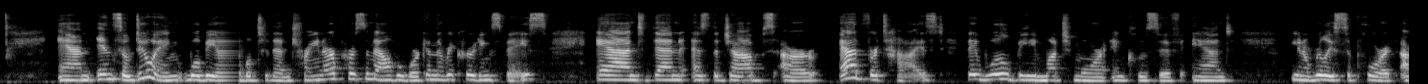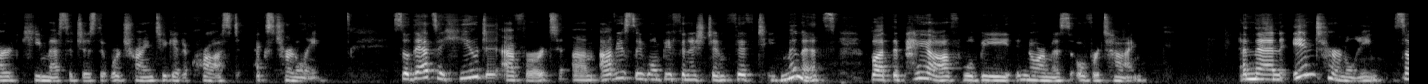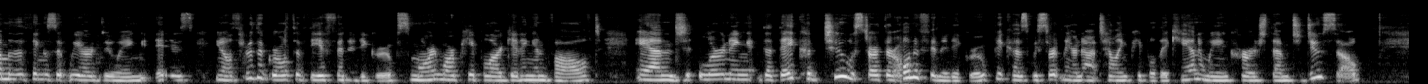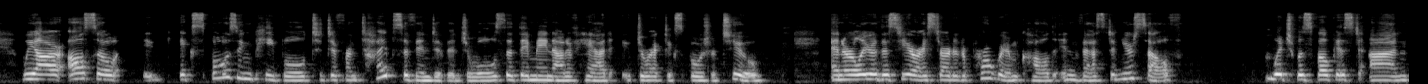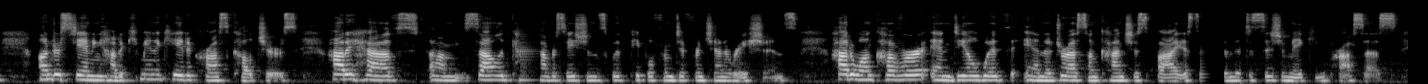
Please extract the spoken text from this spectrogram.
And in so doing, we'll be able to then train our personnel who work in the recruiting space. And then as the jobs are advertised, they will be much more inclusive and you know, really support our key messages that we're trying to get across externally. So that's a huge effort. Um, obviously won't be finished in 15 minutes, but the payoff will be enormous over time. And then internally, some of the things that we are doing is, you know, through the growth of the affinity groups, more and more people are getting involved and learning that they could too start their own affinity group because we certainly are not telling people they can and we encourage them to do so. We are also exposing people to different types of individuals that they may not have had direct exposure to. And earlier this year, I started a program called Invest in Yourself, which was focused on understanding how to communicate across cultures, how to have um, solid conversations with people from different generations, how to uncover and deal with and address unconscious bias in the decision-making process.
